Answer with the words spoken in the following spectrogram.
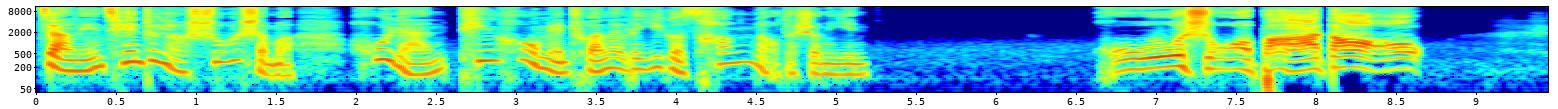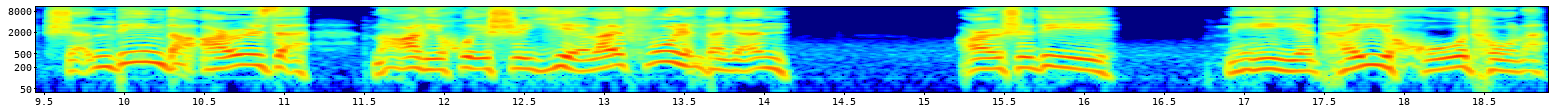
蒋灵谦正要说什么，忽然听后面传来了一个苍老的声音：“胡说八道！沈斌的儿子哪里会是夜来夫人的人？二师弟，你也忒糊涂了。”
